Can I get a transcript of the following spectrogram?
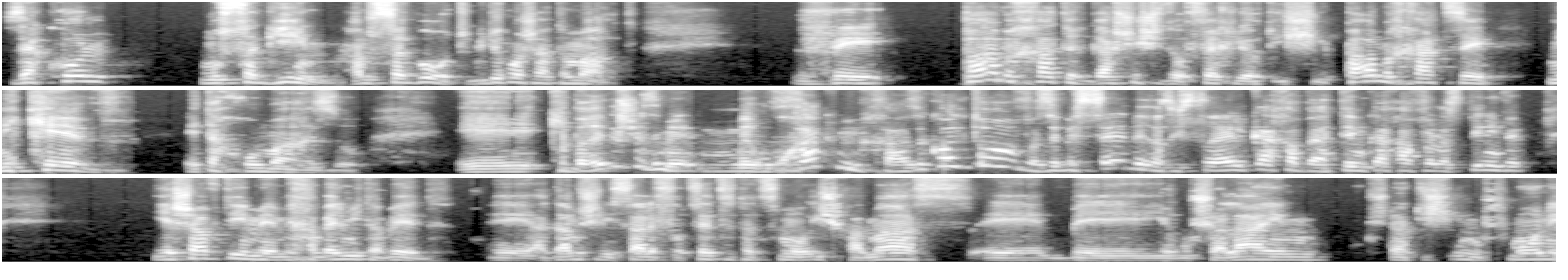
זה הכל מושגים, המשגות, בדיוק כמו שאת אמרת. ופעם אחת הרגשתי שזה הופך להיות אישי, פעם אחת זה ניקב את החומה הזו. כי ברגע שזה מרוחק ממך, אז הכל טוב, אז זה בסדר, אז ישראל ככה ואתם ככה, הפלסטינים, ו... ישבתי עם מחבל מתאבד, אדם שניסה לפוצץ את עצמו, איש חמאס, בירושלים, שנת 98,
